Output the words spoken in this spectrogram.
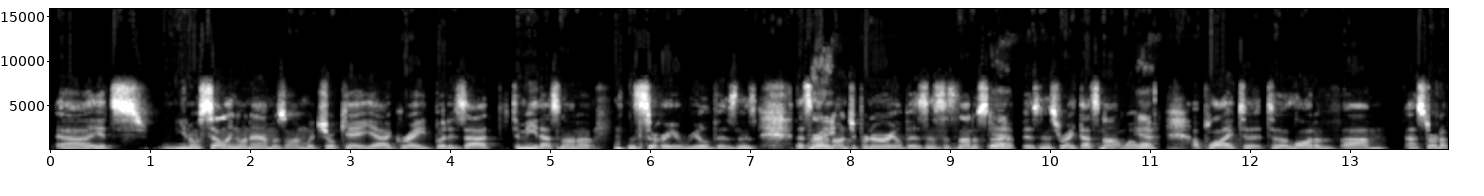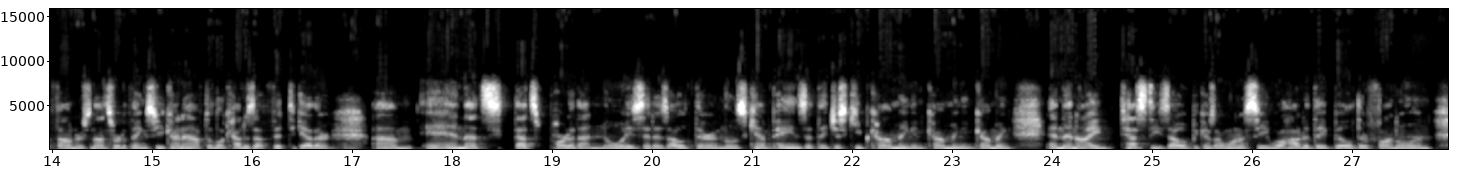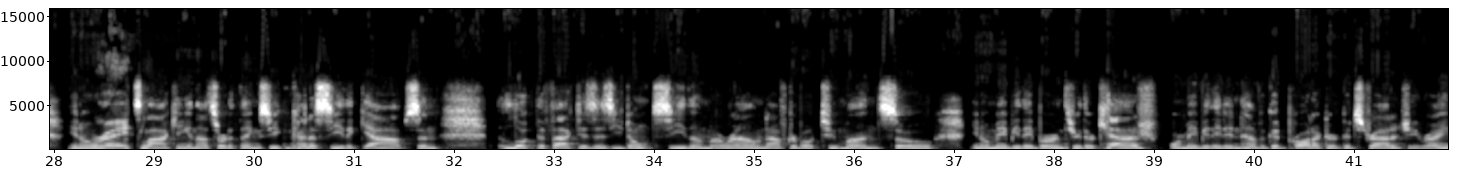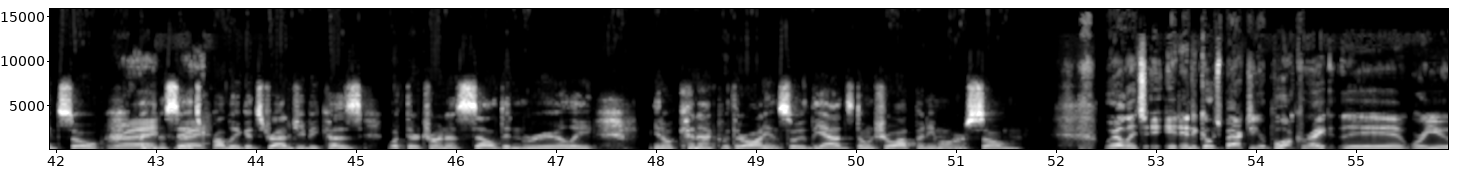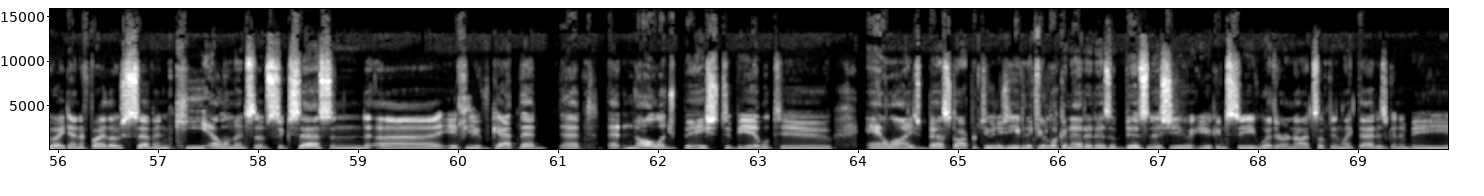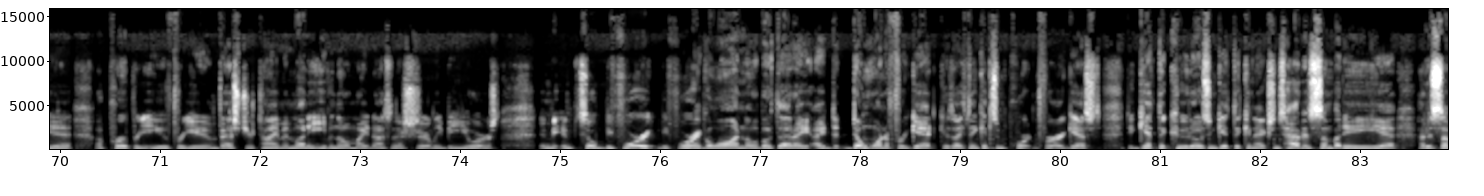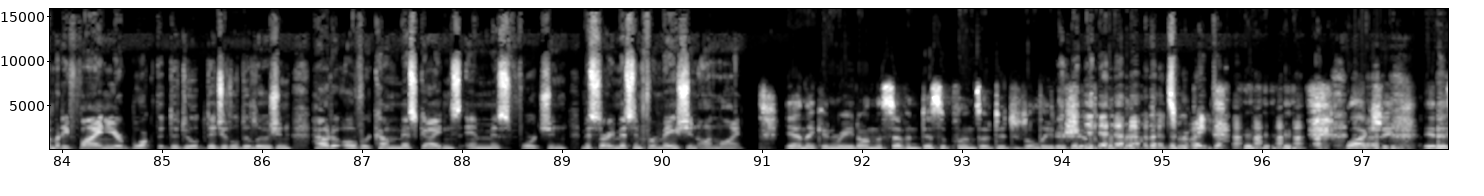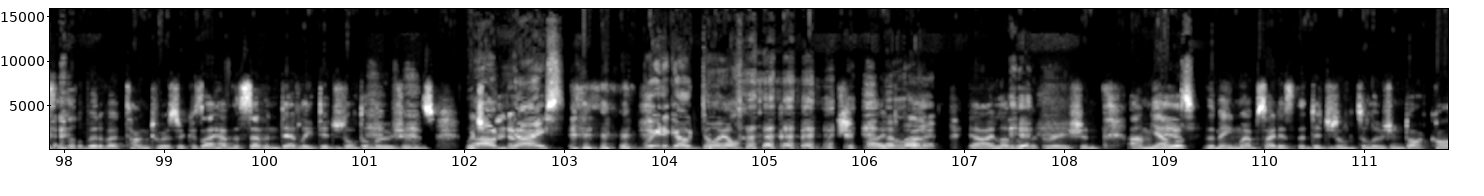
uh, it's you know selling on Amazon, which okay, yeah, great, but is that to me that's not a sorry a real business. That's right. not an entrepreneurial business. It's not a startup yeah. business, right? That's not what yeah. would apply to to a lot of um, uh, startup founders and that sort of thing. So you kind of have to look how does that fit together, um, and that's that's part of that noise that is out there and those campaigns that they just keep coming and coming and coming. And then I test these out because I want to see well how did they build their funnel and you know right. what's lacking and that sort of thing. So you can kind of see the gaps. And look, the fact is is you don't see them around after about two months. So you know maybe they burn through their cash or maybe they didn't have a good product or a good strategy, right? So right, I'm going to say right it's probably a good strategy because what they're trying to sell didn't really, you know, connect with their audience. So the ads don't show up anymore. So well, it's it, and it goes back to your book, right? Uh, where you identify those seven key elements of success, and uh, if you've got that that that knowledge base to be able to analyze best opportunities, even if you're looking at it as a business, you you can see whether or not something like that is going to be uh, appropriate you for you to invest your time and money, even though it might not necessarily be yours. And so before before I go on though about that, I, I don't want to forget because I think it's important for our guests to get the kudos and get the connections. How does somebody uh, how does somebody find your book, The Digital, Digital Delusion: How to Overcome Misguidance and Misfortune, mis sorry, misinformation online? Yeah, and they can read on the seven disciplines of digital leadership. yeah, that's right. well, actually, it is a little bit of a tongue twister because I have the seven deadly digital delusions. Which oh, nice! Way to go, Doyle. I, I, love uh, it. Yeah, I love alliteration. Um, yeah, yes. look, the main website is thedigitaldelusion.com.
